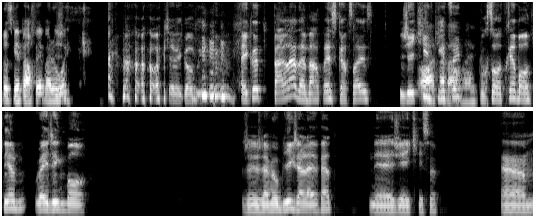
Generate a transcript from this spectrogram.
parce qu'il est parfait, by the way. ouais, j'avais compris. Écoute, parlant de Martin Scorsese, j'ai écrit Ah, une critique pour son très bon film Raging Bull. J'avais oublié que je l'avais fait, mais j'ai écrit ça. Euh,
